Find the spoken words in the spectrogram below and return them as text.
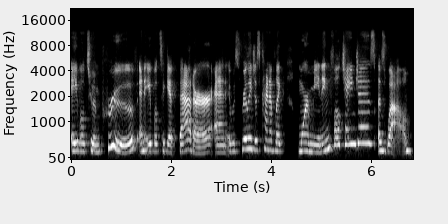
able to improve and able to get better. And it was really just kind of like more meaningful changes as well.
